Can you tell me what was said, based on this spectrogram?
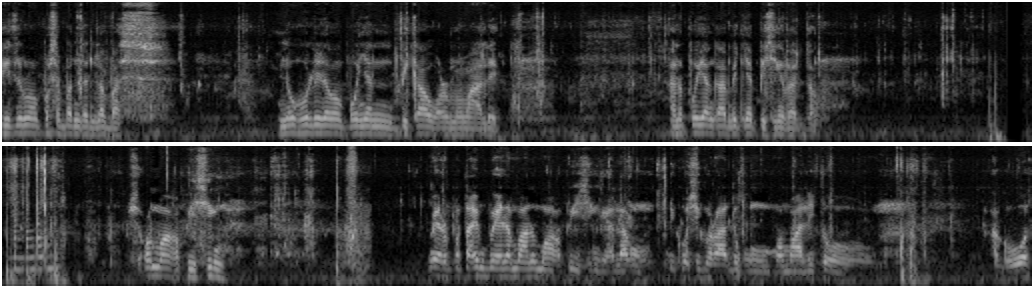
Dito naman po sa bandang labas. Hinuhuli naman po niyan bikaw or mamalik. Ano po yung gamit niya? Fishing rod lang. So mga kapising. Meron pa tayong buena mano mga kapising. Kaya lang hindi ko sigurado kung mamali to o aguot.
